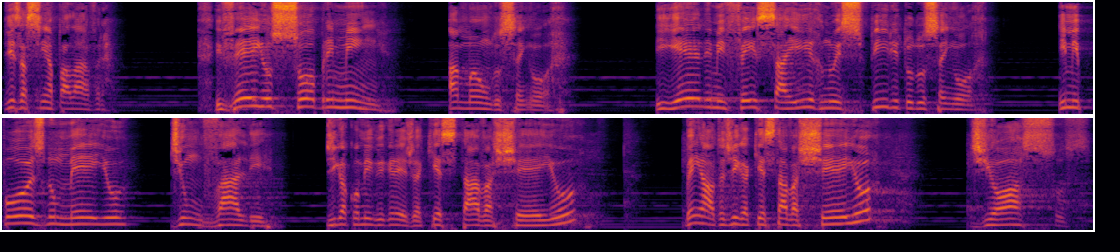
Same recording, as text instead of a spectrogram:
Diz assim a palavra: E veio sobre mim a mão do Senhor, e ele me fez sair no espírito do Senhor, e me pôs no meio de um vale. Diga comigo, igreja, que estava cheio, bem alto, diga que estava cheio de ossos.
